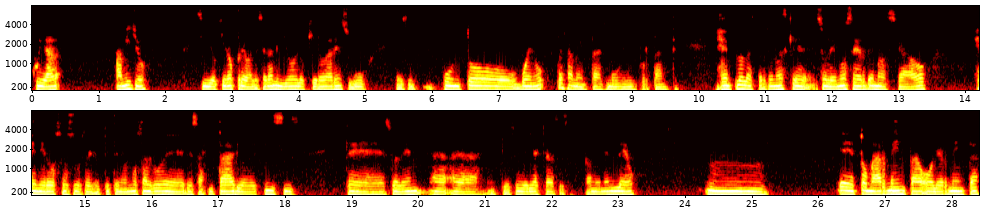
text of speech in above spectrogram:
cuidar a mí yo, si yo quiero prevalecer a mí yo, lo quiero dar en su, en su punto bueno, pues la menta es muy importante. Ejemplo, las personas que solemos ser demasiado generosos, o sea, que tenemos algo de, Sagitario, de Pisces, que suelen, incluso diría que también en Leo, mm, eh, tomar menta o oler menta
